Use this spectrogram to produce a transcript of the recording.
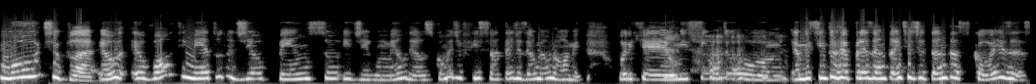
múltipla. Eu, eu volto e meia, todo dia eu penso e digo, meu Deus, como é difícil até dizer o meu nome, porque eu me sinto, eu me sinto representante de tantas coisas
